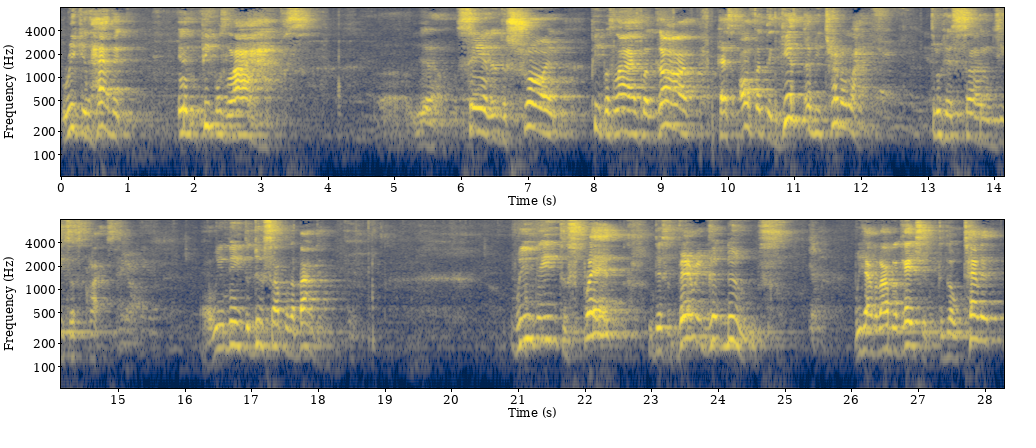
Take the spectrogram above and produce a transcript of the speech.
wreaking havoc in people's lives uh, yeah, sin is destroying people's lives, but God has offered the gift of eternal life through his son, Jesus Christ. And we need to do something about it. We need to spread this very good news. We have an obligation to go tell it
